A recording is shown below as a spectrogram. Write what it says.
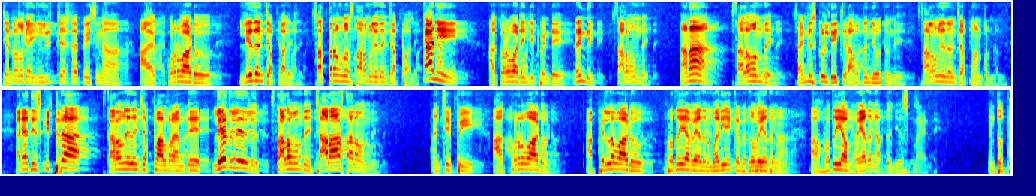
జనరల్గా ఇంగ్లీష్ టెస్టప్ వేసిన ఆ కుర్రవాడు లేదని చెప్పాలి. సత్రంలో స్థలం లేదని చెప్పాలి. కానీ ఆ కుర్రవాడు ఏం చెప్పింటే రండి స్థలం ఉంది. నానా స్థలం ఉంది. సండే స్కూల్ టీచర్ అబద్ధం చెబుతుంది. స్థలం లేదని చెప్పమంటున్నాను. అరే అది స్కిట్రా స్థలం లేదని చెప్పాలరా? అంటే లేదు లేదు లేదు. స్థలం ఉంది. చాలా స్థలం ఉంది. అని చెప్పి ఆ కుర్రవాడు ఆ పిల్లవాడు హృదయ వేదన మరి యొక్క విధవేదన ఆ హృదయ వేదన అర్థం చేసుకున్నాయండి ఎంతో ధన్య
